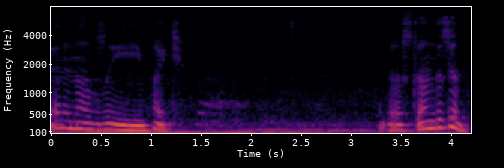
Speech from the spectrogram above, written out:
Senin ağzını yiyeyim haydi. Hadi aslan kızım.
